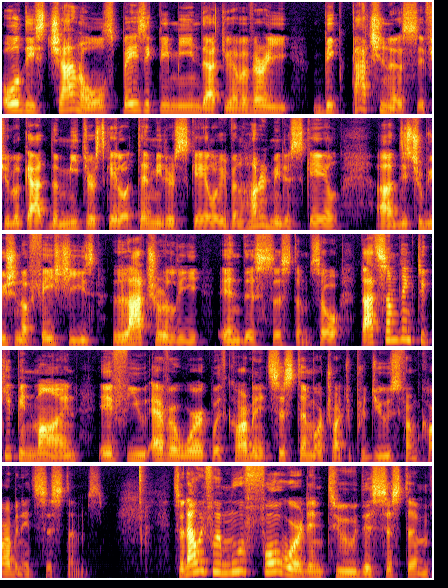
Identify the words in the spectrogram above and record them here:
all these channels basically mean that you have a very big patchiness if you look at the meter scale or 10 meter scale or even 100 meter scale uh, distribution of facies laterally in this system. So that's something to keep in mind if you ever work with carbonate system or try to produce from carbonate systems. So now if we move forward into this system,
